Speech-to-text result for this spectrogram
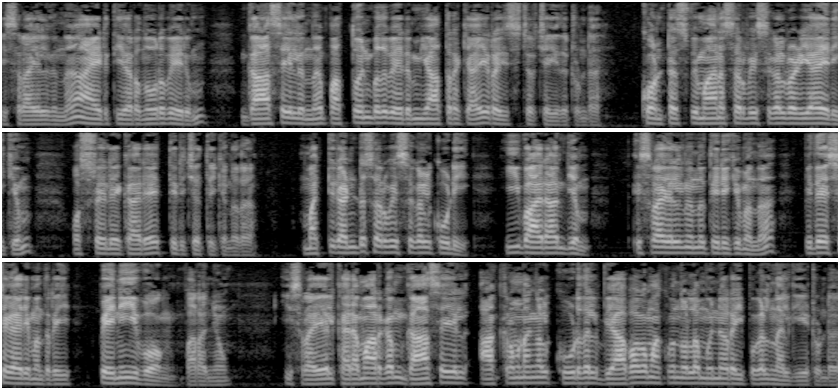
ഇസ്രായേലിൽ നിന്ന് ആയിരത്തി അറുന്നൂറ് പേരും ഗാസയിൽ നിന്ന് പത്തൊൻപത് പേരും യാത്രയ്ക്കായി രജിസ്റ്റർ ചെയ്തിട്ടുണ്ട്. കോൺടസ് വിമാന സർവീസുകൾ വഴിയായിരിക്കും ഓസ്ട്രേലിയക്കാരെ തിരിച്ചെത്തിക്കുന്നത്. മറ്റു രണ്ട് സർവീസുകൾ കൂടി ഈ വാരാന്ത്യം ഇസ്രായേലിൽ നിന്ന് തിരിക്കുമെന്ന് വിദേശകാര്യമന്ത്രി പെനി വോങ് പറഞ്ഞു. ഇസ്രായേൽ കരമാർഗം ഗാസയിൽ ആക്രമണങ്ങൾ കൂടുതൽ വ്യാപകമാക്കുമെന്നുള്ള മുന്നറിയിപ്പുകൾ നൽകിയിട്ടുണ്ട്.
